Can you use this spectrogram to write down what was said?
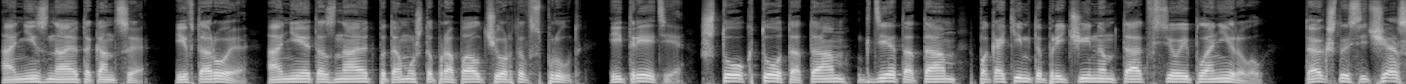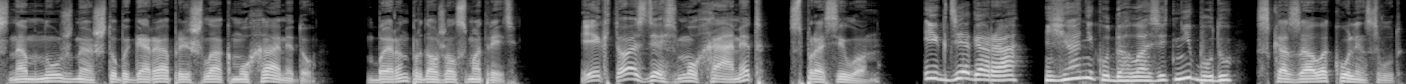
они знают о конце. И второе, они это знают, потому что пропал чертов спрут. И третье, что кто-то там, где-то там, по каким-то причинам так все и планировал. Так что сейчас нам нужно, чтобы гора пришла к Мухаммеду. Бэрон продолжал смотреть. «И кто здесь Мухаммед?» — спросил он. «И где гора?» «Я никуда лазить не буду», — сказала Коллинсвуд.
